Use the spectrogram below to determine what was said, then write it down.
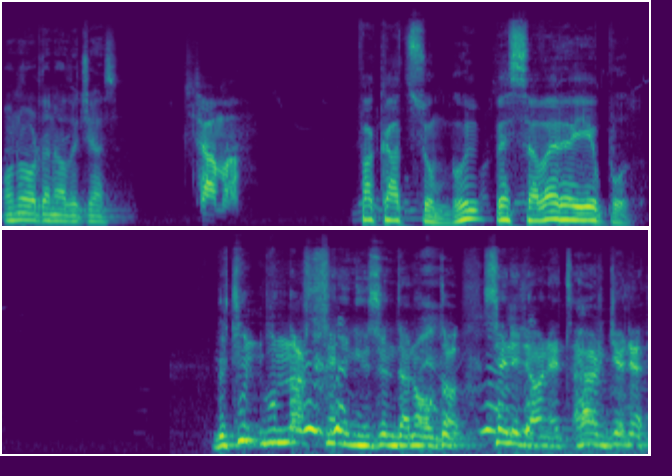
Onu oradan alacağız. Tamam. Fakat Sumbul ve Savara'yı bul. Bütün bunlar senin yüzünden oldu. Seni lanet hergele.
